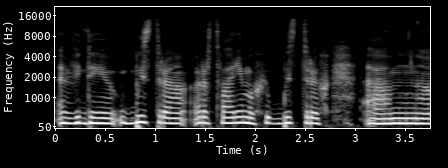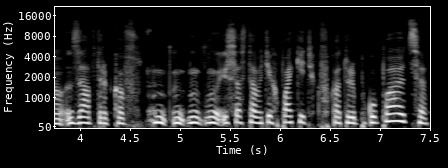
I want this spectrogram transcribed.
виды быстро растворимых и быстрых эм, завтраков из состава тех пакетиков, которые покупаются,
